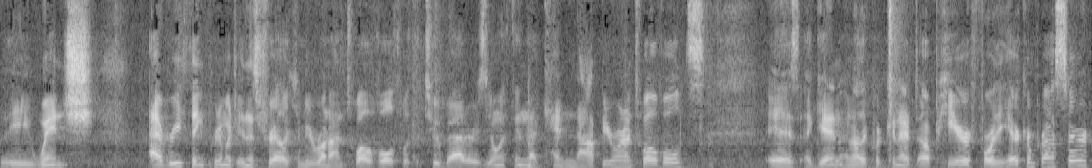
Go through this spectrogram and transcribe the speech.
the winch, everything pretty much in this trailer can be run on 12 volts with the two batteries. The only thing that cannot be run on 12 volts is again another quick connect up here for the air compressor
